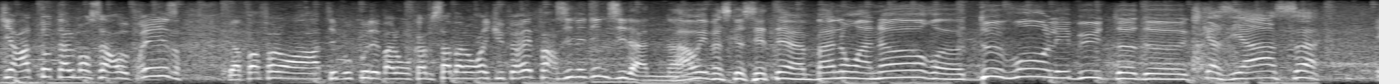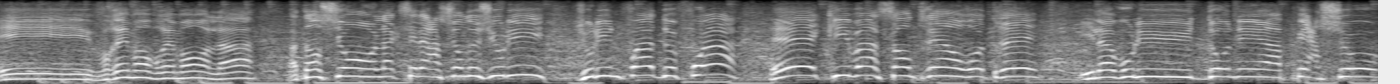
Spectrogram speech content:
qui rate totalement sa reprise. Il va pas falloir rater beaucoup des ballons comme ça. Ballon récupéré par Zinedine Zidane. Ah oui, parce que c'était un ballon à nord euh, devant les buts de Casias. Et vraiment, vraiment là, attention, l'accélération de Julie. Julie une fois, deux fois. Et qui va centrer en retrait. Il a voulu donner à Perchaud.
